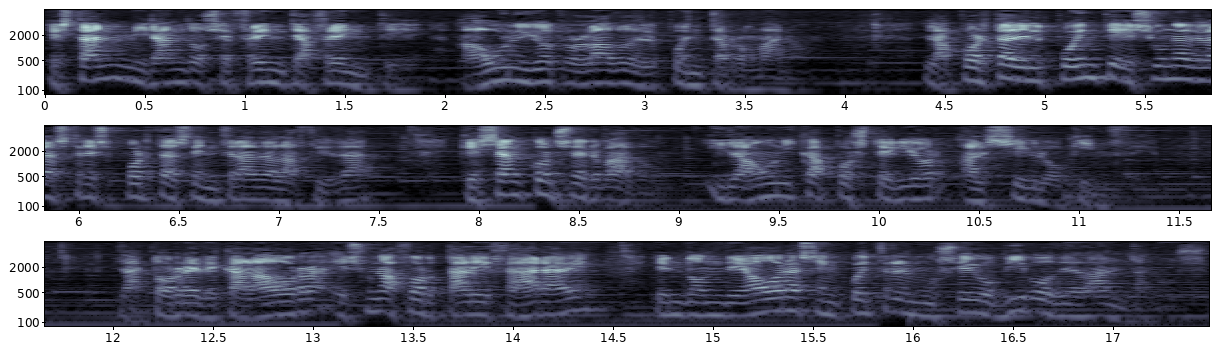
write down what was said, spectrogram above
Están mirándose frente a frente, a uno y otro lado del puente romano. La puerta del puente es una de las tres puertas de entrada a la ciudad que se han conservado y la única posterior al siglo XV. La Torre de Calahorra es una fortaleza árabe en donde ahora se encuentra el Museo Vivo del Andalus.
